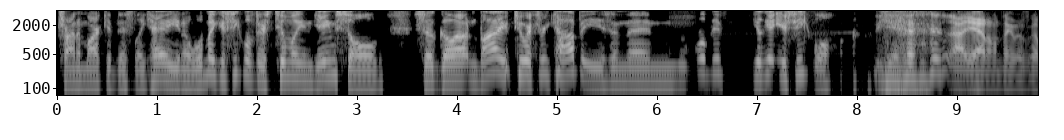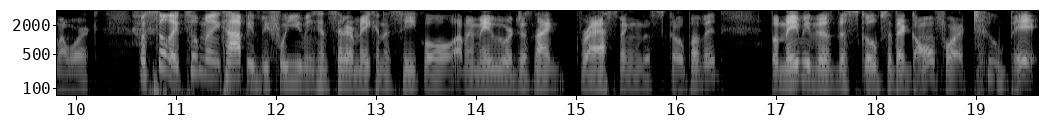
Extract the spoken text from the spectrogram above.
trying to market this like, hey, you know, we'll make a sequel if there's two million games sold. So go out and buy two or three copies, and then we'll be, you'll get your sequel. Yeah, yeah, I don't think that's gonna work. But still, like two million copies before you even consider making a sequel. I mean, maybe we're just not grasping the scope of it, but maybe the the scopes that they're going for are too big.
